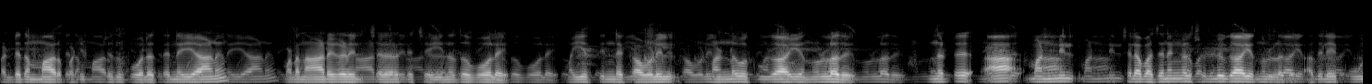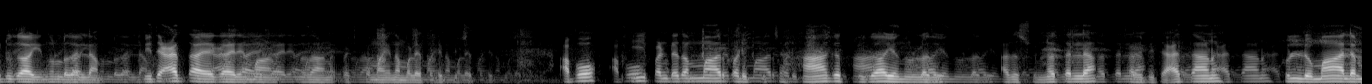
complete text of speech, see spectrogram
പണ്ഡിതന്മാർ പഠിപ്പിച്ചതുപോലെ തന്നെയാണ് നമ്മുടെ നാടുകളിൽ ചിലർക്ക് ചെയ്യുന്നത് പോലെ മയ്യത്തിന്റെ കവളിൽ മണ്ണ് വെക്കുക എന്നുള്ളത് എന്നിട്ട് ആ മണ്ണിൽ മണ്ണിൽ ചില വചനങ്ങൾ ചൊല്ലുക എന്നുള്ളത് അതിലേക്ക് ഊതുക എന്നുള്ളതെല്ലാം വിദഗ്ധായ കാര്യമാണ് എന്നതാണ് വ്യക്തമായി നമ്മളെ പഠിപ്പിച്ചത്. അപ്പോ ഈ പണ്ഡിതന്മാർ പഠിപ്പിച്ച ആകത്തുക എന്നുള്ളത് അത് സുന്നത്തല്ല അത് ബിദഅത്താണ് കുല്ലു മാലം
